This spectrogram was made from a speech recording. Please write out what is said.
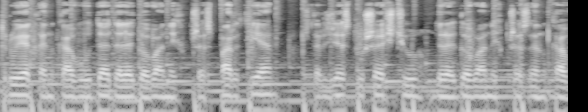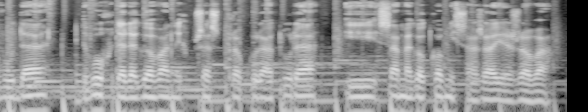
trójek NKWD delegowanych przez partię, 46 delegowanych przez NKWD, dwóch delegowanych przez prokuraturę i samego komisarza Jeżowa.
